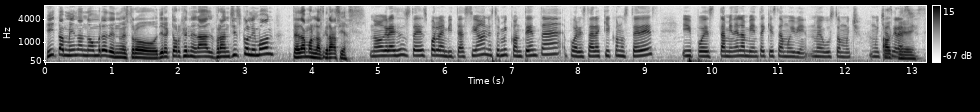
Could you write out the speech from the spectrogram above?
y también a nombre de nuestro director general Francisco Limón, te damos las gracias. No, gracias a ustedes por la invitación. Estoy muy contenta por estar aquí con ustedes y pues también el ambiente aquí está muy bien. Me gustó mucho. Muchas gracias.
